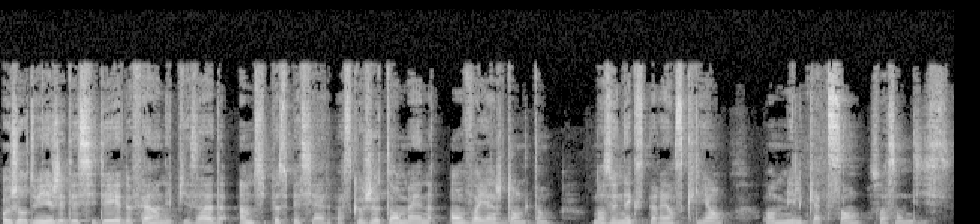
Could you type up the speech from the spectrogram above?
Aujourd'hui, j'ai décidé de faire un épisode un petit peu spécial parce que je t'emmène en voyage dans le temps, dans une expérience client en 1470.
